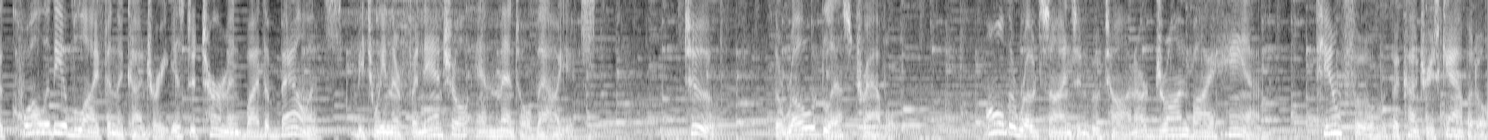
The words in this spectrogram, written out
The quality of life in the country is determined by the balance between their financial and mental values. 2. The road less traveled. All the road signs in Bhutan are drawn by hand. Thimphu, the country's capital,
